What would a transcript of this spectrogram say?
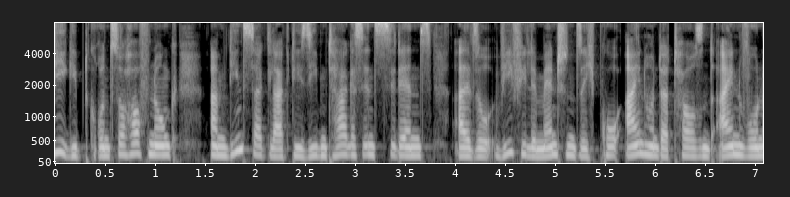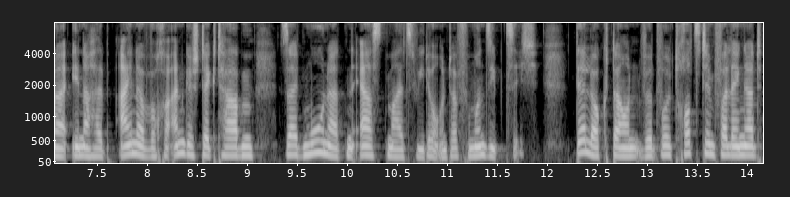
die gibt Grund zur Hoffnung. Am Dienstag lag die Sieben-Tages-Inzidenz, also wie viele Menschen sich pro 100.000 Einwohner innerhalb einer Woche angesteckt haben, seit Monaten erstmals wieder unter 75. Der Lockdown wird wohl trotzdem verlängert.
